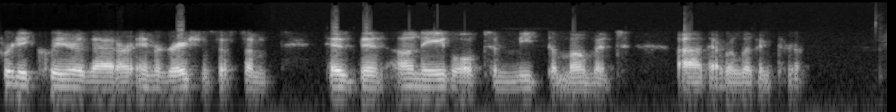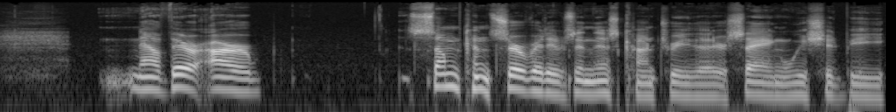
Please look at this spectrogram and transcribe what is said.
pretty clear that our immigration system has been unable to meet the moment uh, that we're living through. Now, there are some conservatives in this country that are saying we should be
